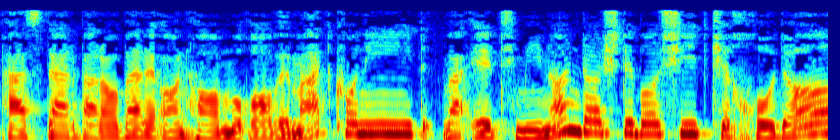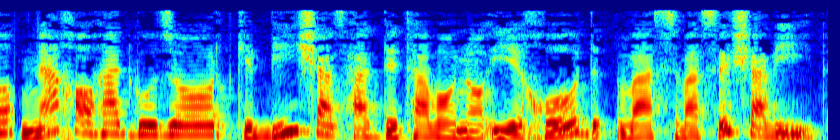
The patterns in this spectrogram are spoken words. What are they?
پس در برابر آنها مقاومت کنید و اطمینان داشته باشید که خدا نخواهد گذارد که بیش از حد توانایی خود وسوسه شوید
